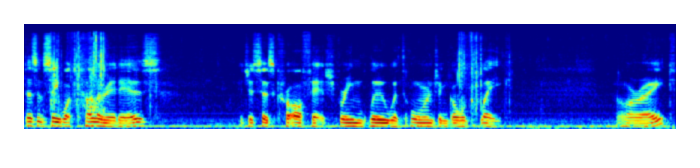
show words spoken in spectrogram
Doesn't say what color it is. It just says crawfish, green, blue with orange and gold flake. Alright,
